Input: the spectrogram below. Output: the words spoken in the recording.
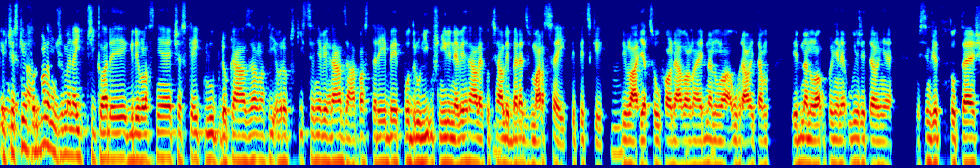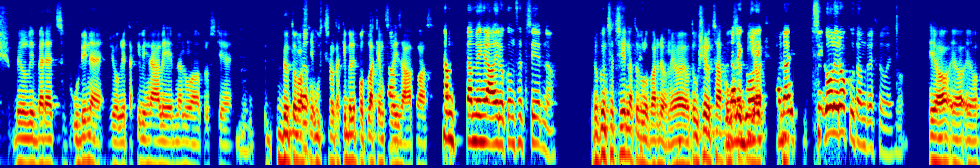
i v českém fotbale můžeme najít příklady, kdy vlastně český klub dokázal na té evropské scéně vyhrát zápas, který by po druhý už nikdy nevyhrál, jako třeba Liberec v Marseille, typicky, hmm. kdy Vláďa Coufal dával na 1-0 a uhráli tam 1-0 úplně neuvěřitelně. Myslím, že to tež byl Liberec v Udine, že jo, kde taky vyhráli 1-0, prostě hmm. byl to vlastně ústřel, taky byli pod tlakem celý zápas. Tam, tam vyhráli dokonce 3-1. Dokonce 3-1 to bylo, pardon, jo, jo, to už je docela fousatý, dali, ale... dali tři góly roku tam trefili. No. Jo, jo, jo.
